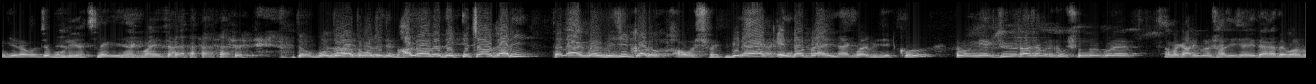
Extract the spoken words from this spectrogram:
নিজেরা বলছে ভুলে যাচ্ছি নাকি? একবার এটা তো বন্ধুরা তোমরা যদি ভালোভাবে দেখতে চাও গাড়ি তাহলে একবার ভিজিট করো। অবশ্যই। বিনায়ক এন্টারপ্রাইজ একবার ভিজিট করুন। এবং নেক্সট ভিডিওটা আশা করি খুব সুন্দর করে আমরা গাড়িগুলো সাজিয়ে সাজিয়ে দেখাতে পারব।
